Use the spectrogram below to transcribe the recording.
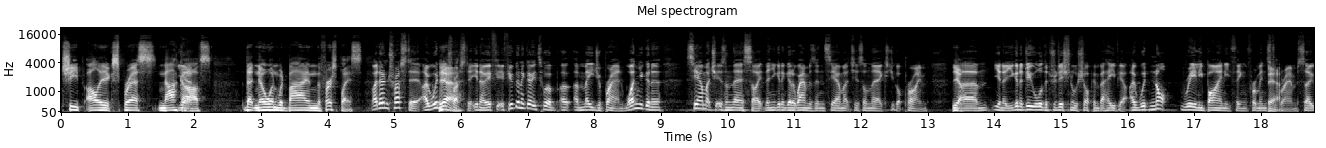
cheap AliExpress knockoffs that no one would buy in the first place. I don't trust it. I wouldn't Yeah. trust it. You know, if, if you're going to go to a, a, a major brand, one, you're going to see how much it is on their site. Then you're going to go to Amazon and see how much it's on there because you've got Prime. Yeah. Um, you know, you're going to do all the traditional shopping behavior. I would not really buy anything from Instagram. So,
